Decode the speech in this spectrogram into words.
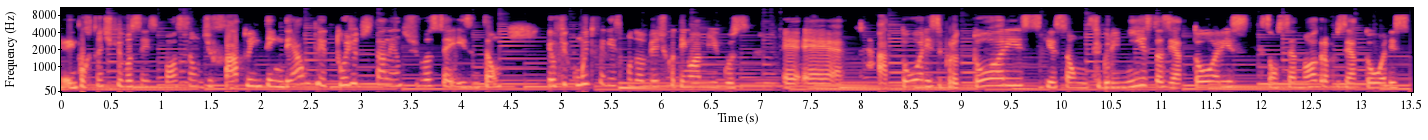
é importante que vocês possam, de fato, entender a amplitude dos talentos de vocês. Então, eu fico muito feliz quando eu vejo que eu tenho amigos é, é, atores e produtores, que são figurinistas e atores, que são cenógrafos e atores,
